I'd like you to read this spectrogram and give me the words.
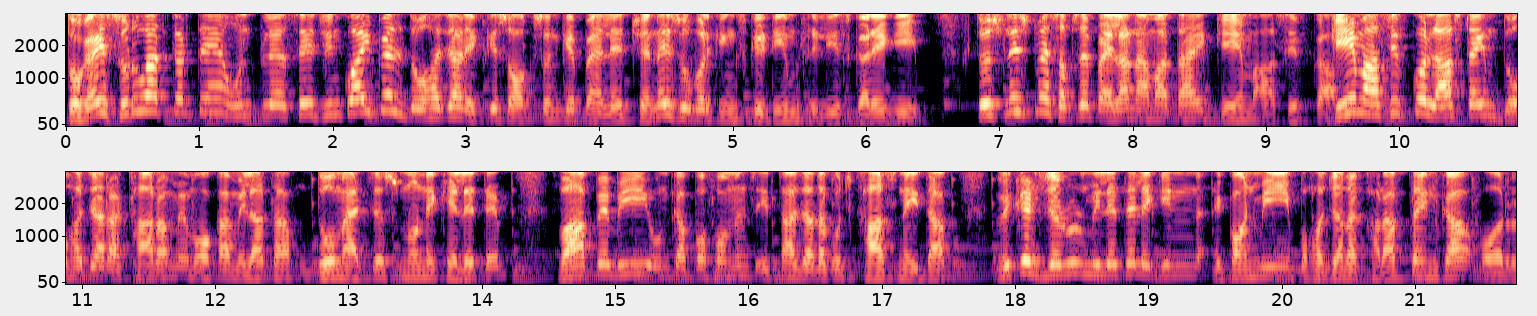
तो गई शुरुआत करते हैं उन प्लेयर से जिनको आईपीएल 2021 ऑक्शन के पहले चेन्नई सुपर किंग्स की टीम रिलीज़ करेगी। तो इस लिस्ट में सबसे पहला नाम आता है के एम आसिफ का। के एम आसिफ को लास्ट टाइम 2018 में मौका मिला था। दो मैचेस उन्होंने खेले थे। वहाँ पे भी उनका परफॉर्मेंस इतना ज़्यादा कुछ खास नहीं था। विकेट्स ज़रूर मिले थे, लेकिन इकॉनमी बहुत ज़्यादा खराब था इनका और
